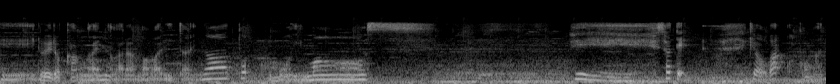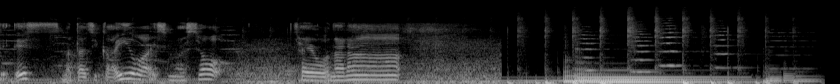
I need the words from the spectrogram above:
えー、いろいろ考えながら回りたいなと思います。えー、さて今日はここまでです。また次回お会いしましょう。さようなら。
